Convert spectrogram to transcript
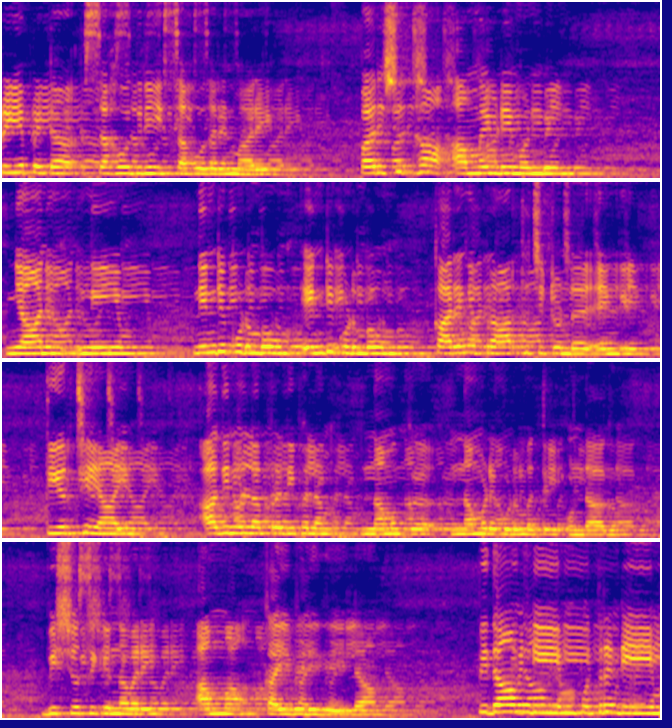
പ്രിയപ്പെട്ട സഹോദരി സഹോദരന്മാരെ പരിശുദ്ധ അമ്മയുടെ മുൻപിൽ ഞാനും നീയും നിന്റെ കുടുംബവും എന്റെ കുടുംബവും കരങ്ങി പ്രാർത്ഥിച്ചിട്ടുണ്ട് എങ്കിൽ തീർച്ചയായും അതിനുള്ള പ്രതിഫലം നമുക്ക് നമ്മുടെ കുടുംബത്തിൽ ഉണ്ടാകും. വിശ്വസിക്കുന്നവരെ അമ്മ കൈവിടുകയില്ല. പിതാവിന്റെയും പുത്രന്റെയും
